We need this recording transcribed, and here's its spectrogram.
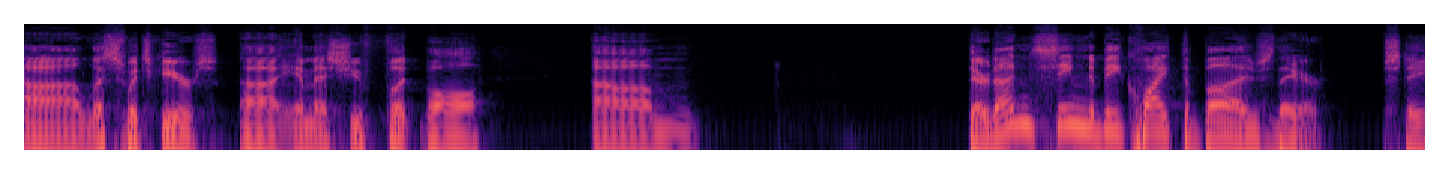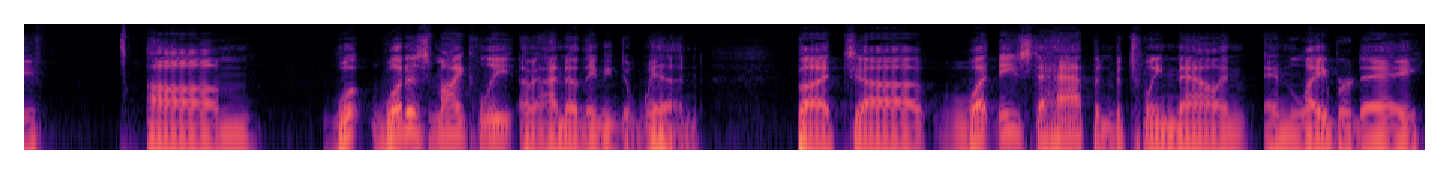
Uh, let's switch gears. Uh, MSU football. Um, there doesn't seem to be quite the buzz there, Steve. Um, what what does Mike Lee? I mean, I know they need to win, but uh, what needs to happen between now and, and Labor Day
